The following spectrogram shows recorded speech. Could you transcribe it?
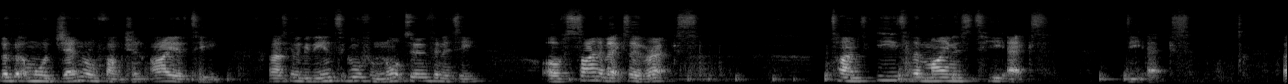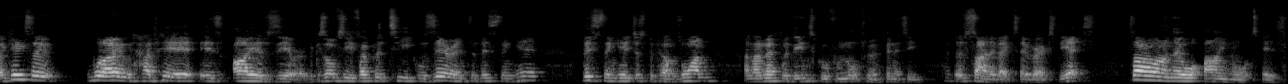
look at a more general function, i of t. And that's going to be the integral from 0 to infinity of sine of x over x times e to the minus tx dx. Okay, so what I have here is i of 0, because obviously if I put t equals 0 into this thing here, this thing here just becomes 1, and I'm left with the integral from 0 to infinity of sine of x over x dx. So I want to know what i naught is.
